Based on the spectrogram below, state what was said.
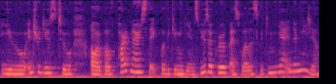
you introduced to our both partners, the Igbo Wikimedians user group, as well as Wikimedia Indonesia.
